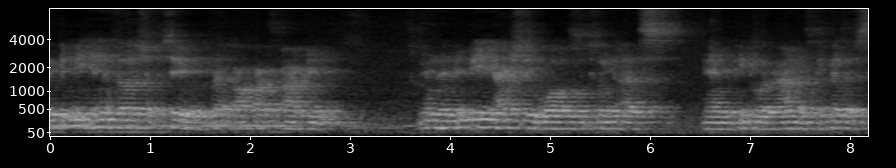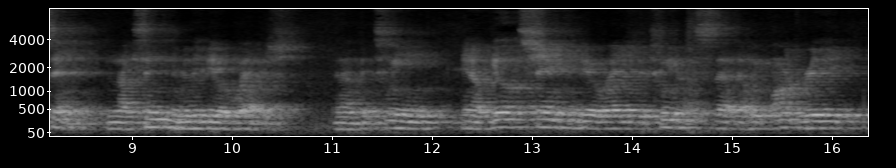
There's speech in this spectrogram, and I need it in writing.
we could be in the fellowship too, but our hearts aren't in. And there could be actually walls between us and the people around us because of sin. And like sin can really be a wedge uh, between, you know, guilt, shame can be a wedge between us that, that we aren't really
